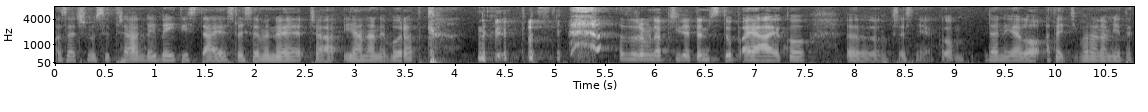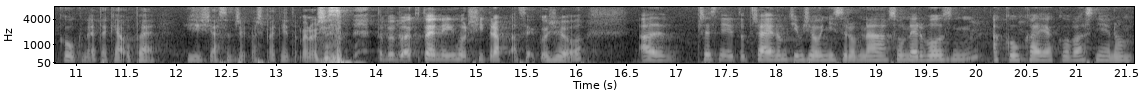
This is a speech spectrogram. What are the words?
a začnu si třeba nejbejt jistá, jestli se jmenuje třeba Jana nebo Radka, nevím prostě. A zrovna přijde ten vstup a já jako uh, přesně jako Danielo a teď ona na mě tak koukne, tak já úplně, Ježíš, já jsem řekla špatně to jméno, že to by bylo jako je nejhorší trapas, jako že jo. Ale přesně je to třeba jenom tím, že oni zrovna jsou nervózní a koukají jako vlastně jenom,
